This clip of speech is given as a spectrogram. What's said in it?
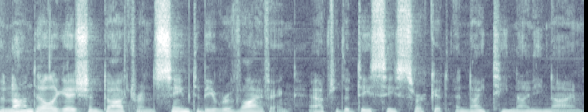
The non-delegation doctrine seemed to be reviving after the D.C. Circuit in 1999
